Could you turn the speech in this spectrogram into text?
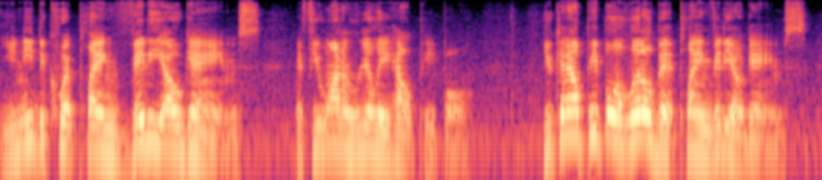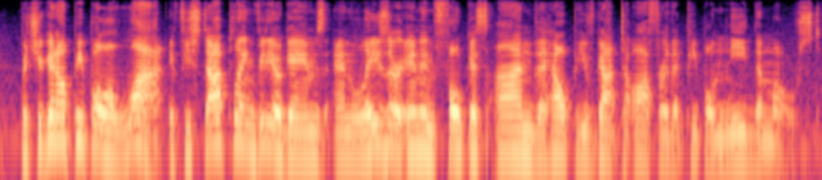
you need to quit playing video games if you want to really help people. You can help people a little bit playing video games, but you can help people a lot if you stop playing video games and laser in and focus on the help you've got to offer that people need the most.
